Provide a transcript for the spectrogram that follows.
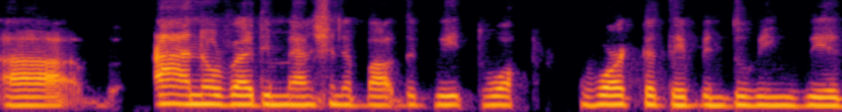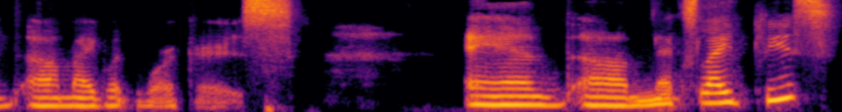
uh, Anne already mentioned about the great work, work that they've been doing with migrant workers. And um, next slide, please.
